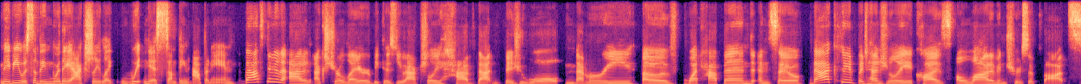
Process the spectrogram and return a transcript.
maybe it was something where they actually like witnessed something happening? That's going to add an extra layer because you actually have that visual memory of what happened. And so that could potentially cause a lot of intrusive thoughts.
